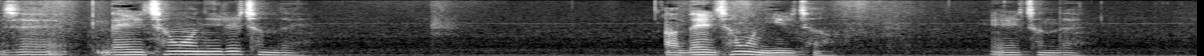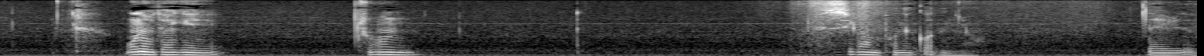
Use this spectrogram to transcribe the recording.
이제 내일 창원 1일차인데. 아 내일 창원 2일차. 1일차인데. 오늘 되게 좋은 시간 보냈거든요. 내일도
